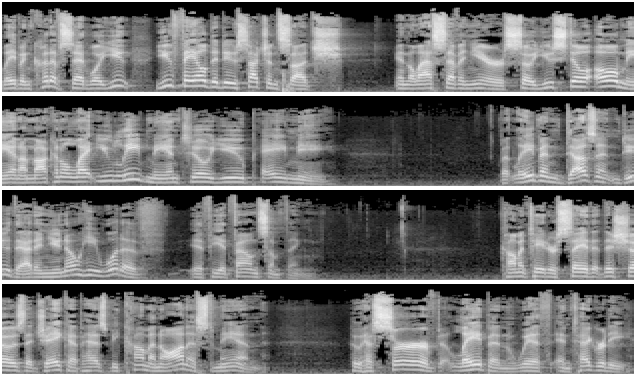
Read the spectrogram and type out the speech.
Laban could have said, Well, you, you failed to do such and such in the last seven years, so you still owe me, and I'm not going to let you leave me until you pay me. But Laban doesn't do that, and you know he would have if he had found something. Commentators say that this shows that Jacob has become an honest man who has served Laban with integrity.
